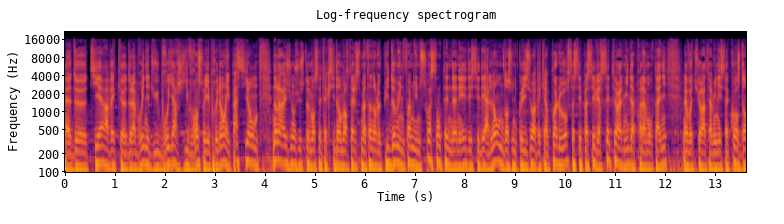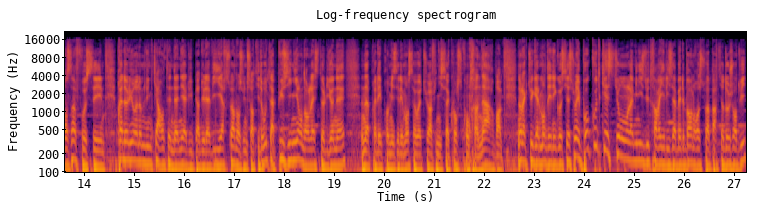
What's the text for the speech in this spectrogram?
euh, de Thiers avec de la bruine et du brouillard givrant. Soyez prudents et patients. Dans la région, justement, cet accident mortel ce matin dans le Puy-de-Dôme, une femme d'une soixantaine d'années décédée à Lampe dans une collision avec un poids lourd. Ça s'est passé vers 7h30 d'après la montagne. La voiture a terminé sa course dans un fossé. Près de Lyon, un homme d'une quarantaine d'années a lui perdu la vie hier soir dans une sortie de route à Pusignan dans l'Est lyonnais. D'après les premiers éléments, sa voiture a fini sa course contre un arbre. Dans l'actu également des négociations et beaucoup de questions. La ministre du Travail, Elisabeth Borne, reçoit à partir d'aujourd'hui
